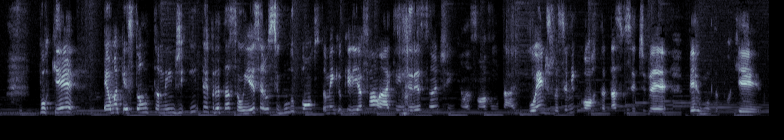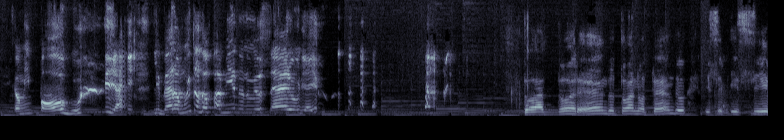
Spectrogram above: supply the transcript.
Porque é uma questão também de interpretação. E esse era o segundo ponto também que eu queria falar, que é interessante em relação à vontade. O Andy, você me corta, tá? Se você tiver pergunta, porque eu me empolgo e aí libera muita dopamina no meu cérebro e aí Tô adorando, tô anotando e se, e se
